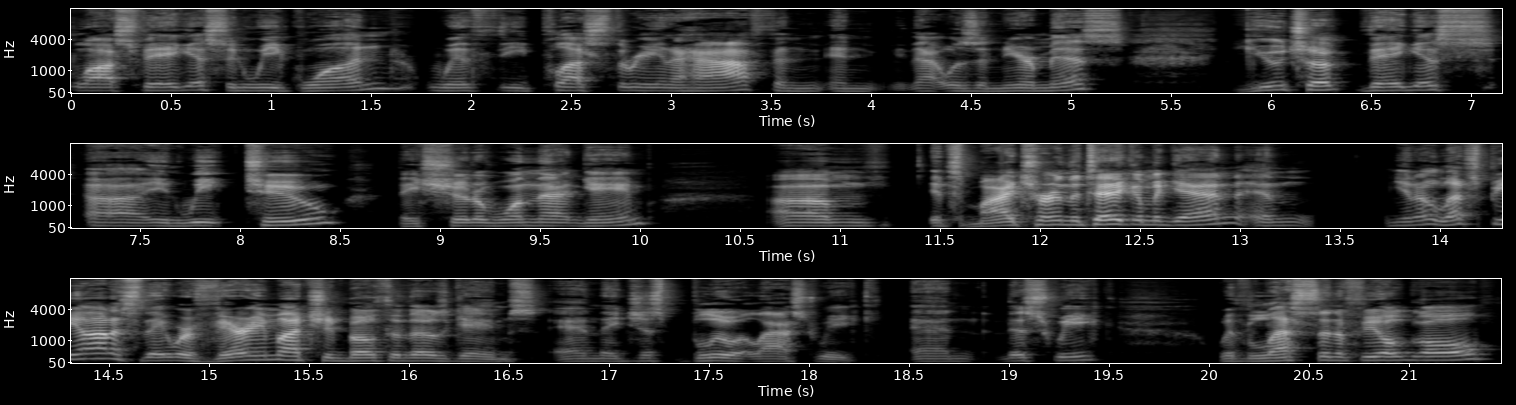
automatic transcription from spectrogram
Las Vegas in week one with the plus three and a half, and, and that was a near miss. You took Vegas uh, in week two. They should have won that game. Um, it's my turn to take them again. And, you know, let's be honest, they were very much in both of those games, and they just blew it last week. And this week, with less than a field goal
